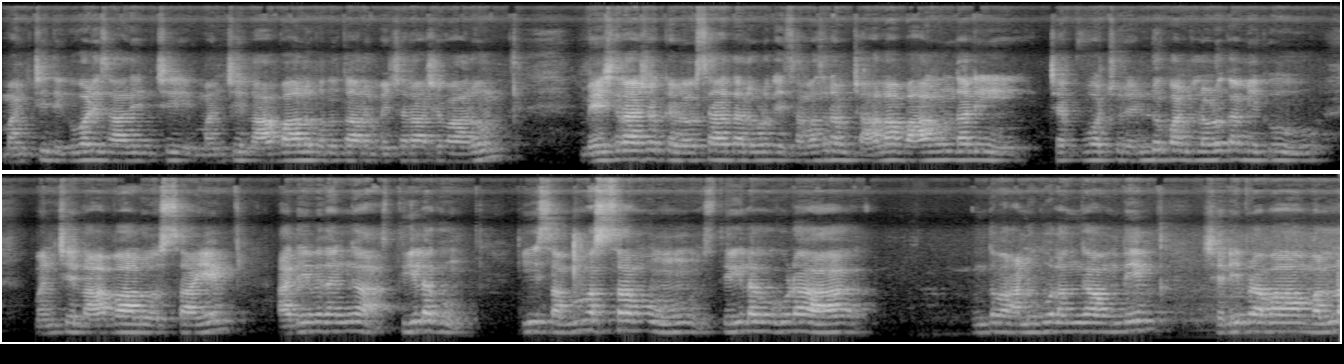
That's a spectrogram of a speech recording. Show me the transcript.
మంచి దిగుబడి సాధించి మంచి లాభాలు పొందుతారు మేషరాశి వారు. మేషరాశి యొక్క వ్యవసాయదారులు కూడా ఈ సంవత్సరం చాలా బాగుందని చెప్పవచ్చు. రెండు పంటలు కూడా మీకు మంచి లాభాలు వస్తాయి. అదేవిధంగా స్త్రీలకు ఈ సంవత్సరము స్త్రీలకు కూడా కొంత అనుకూలంగా ఉంది. శని ప్రభావం వల్ల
